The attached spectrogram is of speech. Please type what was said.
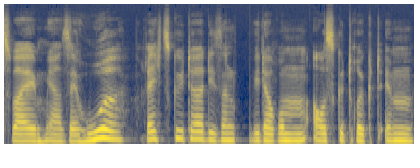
zwei ja, sehr hohe Rechtsgüter, die sind wiederum ausgedrückt im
